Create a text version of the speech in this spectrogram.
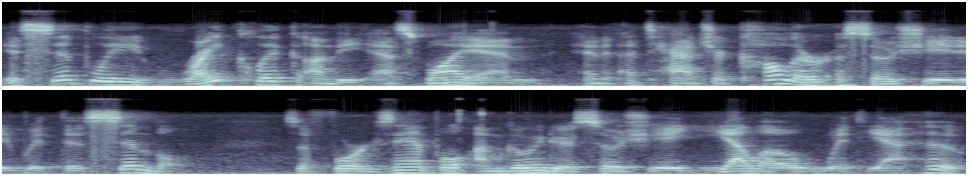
is simply right click on the SYM and attach a color associated with this symbol. So for example, I'm going to associate yellow with Yahoo.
